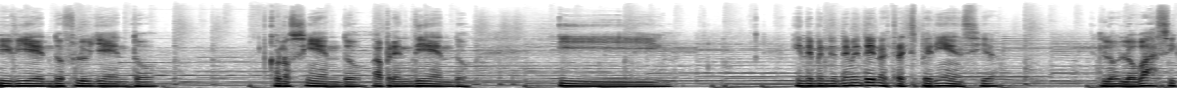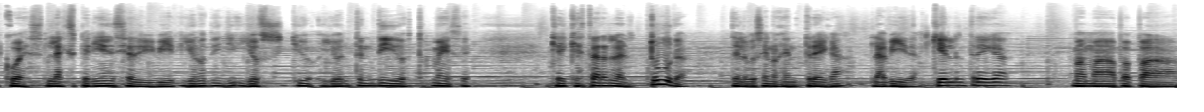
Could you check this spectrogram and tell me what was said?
viviendo, fluyendo, conociendo, aprendiendo y independientemente de nuestra experiencia, lo, básico es la experiencia de vivir. Yo, no, yo, he entendido estos meses que hay que estar a la altura de lo que se nos entrega la vida. ¿Quién lo entrega? Mamá, papá,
